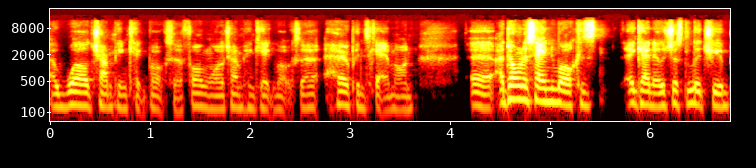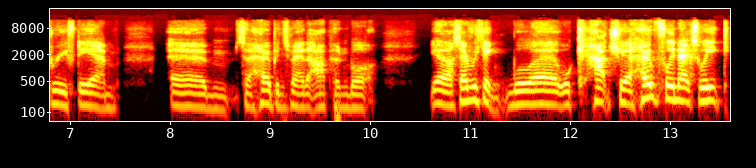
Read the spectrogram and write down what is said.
a world champion kickboxer, a former world champion kickboxer, hoping to get him on. Uh, I don't want to say anymore because again, it was just literally a brief DM. Um, so hoping to make that happen. But yeah, that's everything. We'll uh, we'll catch you hopefully next week.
